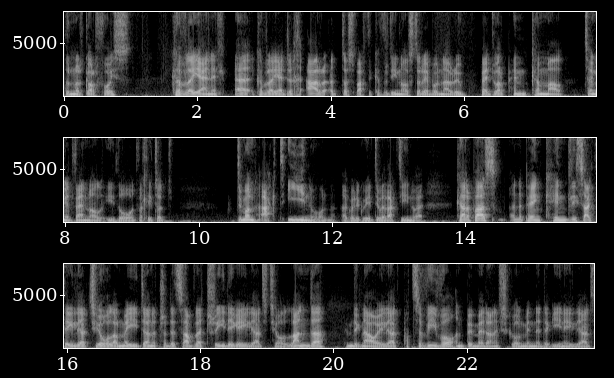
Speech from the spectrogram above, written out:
ddwrnod gorffwys, cyfle i ennill, uh, cyfle i edrych ar y dosbarthu cyffredinol, ystyried bod yna rhyw 4-5 cymal tyngedfennol i ddod. Felly, tyd, dim ond act 1 yw hwn, a gwedi gwir, diwedd act 1 yw e. Carapaz yn y pink, Hindley 7 eiliad tu ôl, Almeida yn y trydydd safle 30 eiliad tu ôl, Landa 59 eiliad, Vivo yn 5 anisgwyl, munud ag 1 eiliad,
